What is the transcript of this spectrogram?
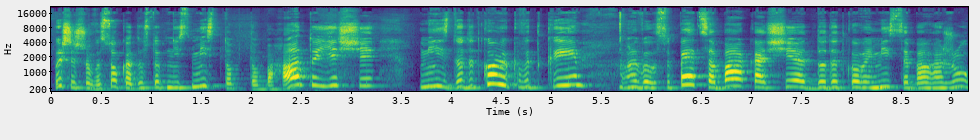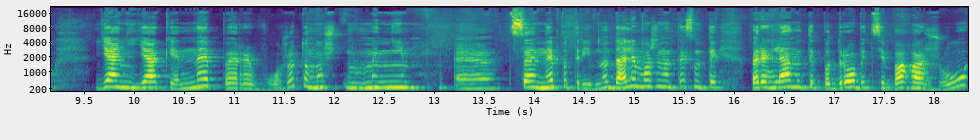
Пише, що висока доступність місць, тобто багато є ще місць. Додаткові квитки, велосипед, собака, ще додаткове місце багажу. Я ніяке не перевожу, тому що мені е, це не потрібно. Далі можна натиснути Переглянути подробиці багажу,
